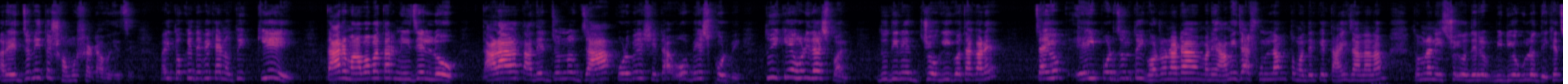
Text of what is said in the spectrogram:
আর এর জন্যই তো সমস্যাটা হয়েছে। ভাই, তোকে দেবে কেন? তুই কে? তার মা বাবা তার নিজের লোক। তারা তাদের জন্য যা করবে সেটা ও বেশ করবে। তুই কে হরিদাস পাল? দুদিনের যোগী গোথাকারে যাই হোক, এই পর্যন্তই ঘটনাটা। মানে আমি যা শুনলাম, তোমাদেরকে তাই জানালাম। তোমরা নিশ্চয়ই ওদের ভিডিওগুলো দেখেছ,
